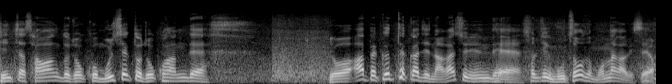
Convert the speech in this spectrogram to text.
진짜 상황도 좋고 물색도 좋고 하는데 요 앞에 끝에까지 나갈 수 있는데 솔직히 무서워서 못 나가겠어요.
